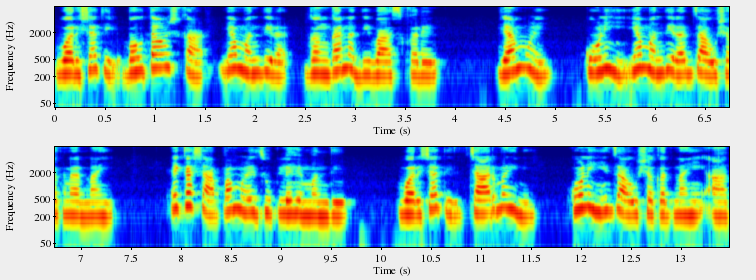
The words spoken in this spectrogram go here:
वर्षातील बहुतांश काळ या मंदिरात गंगा नदी वास करेल. यामुळे कोणीही या मंदिरात जाऊ शकणार नाही. एका शापामुळे झुकले हे मंदिर. वर्षातील चार महिने कोणीही जाऊ शकत नाही आत.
